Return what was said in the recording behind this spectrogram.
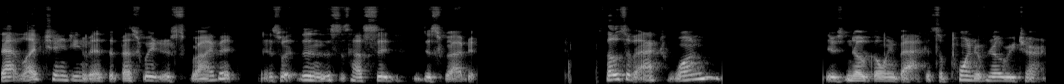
That life changing event, the best way to describe it is what this is how Sid described it. Close of Act One, there's no going back. It's a point of no return.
